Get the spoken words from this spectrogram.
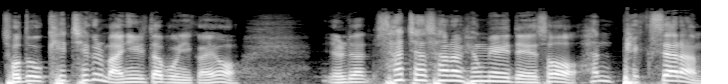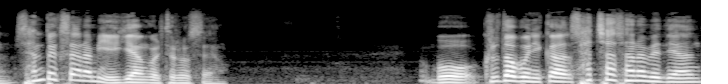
저도 책을 많이 읽다 보니까요. 예를 들어 4차 산업혁명에 대해서 한 100사람, 300사람이 얘기한 걸 들었어요. 뭐 그러다 보니까 4차 산업에 대한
